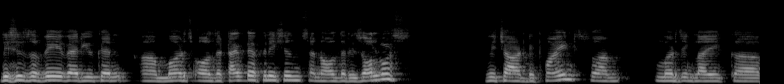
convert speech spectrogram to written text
This is a way where you can uh, merge all the type definitions and all the resolvers which are defined. So I'm merging like uh,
